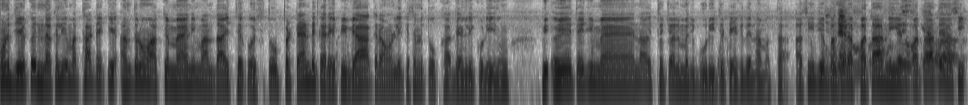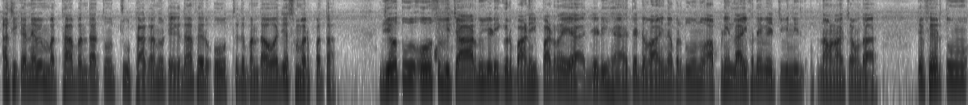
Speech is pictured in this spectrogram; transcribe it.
ਹੁਣ ਜੇ ਕੋਈ ਨਕਲੀ ਮੱਥਾ ਟੇਕੇ ਅੰਦਰੋਂ ਆ ਕੇ ਮੈਂ ਨਹੀਂ ਮੰਨਦਾ ਇੱਥੇ ਕੁਝ ਤੇ ਪ੍ਰਟੈਂਡ ਕਰੇ ਵੀ ਵਿਆਹ ਕਰਾਉਣ ਲਈ ਕਿਸੇ ਨੂੰ ਧੋਖਾ ਦੇਣ ਲਈ ਕੁੜੀ ਨੂੰ। ਵੀ ਇਹ ਤੇ ਜੀ ਮੈਂ ਨਾ ਇੱਥੋਂ ਚੱਲ ਮਜਬੂਰੀ 'ਚ ਟੇਕ ਦੇਣਾ ਮੱਥਾ। ਅਸੀਂ ਜੇ ਬੰਦੇ ਦਾ ਪਤਾ ਨੀਅਤ ਪਤਾ ਤੇ ਅਸੀਂ ਅਸੀਂ ਕਹਿੰਦੇ ਆ ਵੀ ਮੱਥਾ ਬੰਦਾ ਤੂੰ ਝੂਠਾ ਕਾਹਨੂੰ ਟੇਕਦਾ ਫਿਰ ਉਹ ਉੱਥੇ ਤੇ ਬੰਦਾ ਉਹ ਆ ਜੇ ਸਮਰਪਿਤ ਆ। ਜੇ ਉਹ ਤੂੰ ਉਸ ਵਿਚਾਰ ਨੂੰ ਜਿਹੜੀ ਗੁਰਬਾਣੀ ਪੜ੍ਹ ਰਿਹਾ ਜਿਹੜੀ ਹੈ ਤੇ ਡਿਵਾਈਨ ਆ ਪਰ ਤੂੰ ਉਹਨੂੰ ਆਪਣੀ ਲਾਈਫ ਦੇ ਵਿੱਚ ਵੀ ਨਹੀਂ ਅਪਣਾਉਣਾ ਚਾਹੁੰਦਾ। ਤੇ ਫਿਰ ਤੂੰ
